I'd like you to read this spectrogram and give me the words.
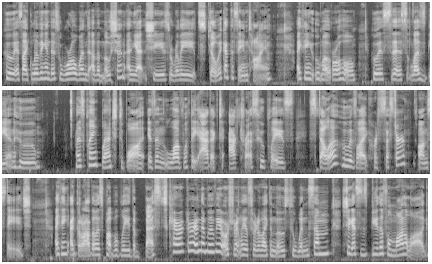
who is like living in this whirlwind of emotion, and yet she's really stoic at the same time. I think Huma Rojo, who is this lesbian who is playing Blanche Dubois, is in love with the addict actress who plays Stella, who is like her sister on stage. I think Agrado is probably the best character in the movie, or certainly is sort of like the most winsome. She gets this beautiful monologue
